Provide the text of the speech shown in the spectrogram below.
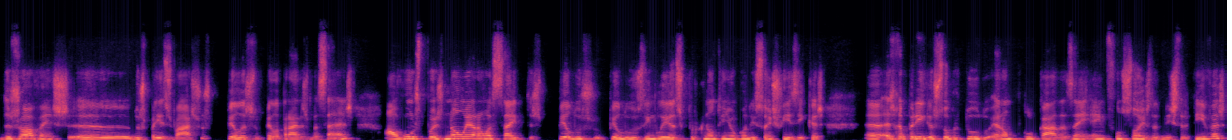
de jovens uh, dos Países Baixos pelas, pela Praia das Maçãs. Alguns depois não eram aceitos pelos, pelos ingleses porque não tinham condições físicas. Uh, as raparigas, sobretudo, eram colocadas em, em, funções administrativas,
